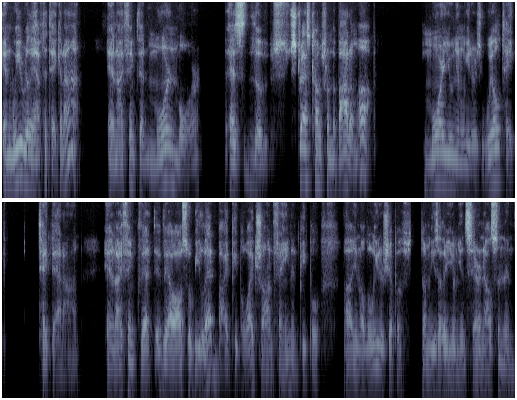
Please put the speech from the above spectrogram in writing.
And we really have to take it on. And I think that more and more, as the stress comes from the bottom up, more union leaders will take take that on. And I think that they'll also be led by people like Shawn Fain and people, uh, you know, the leadership of some of these other unions, Sara Nelson and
